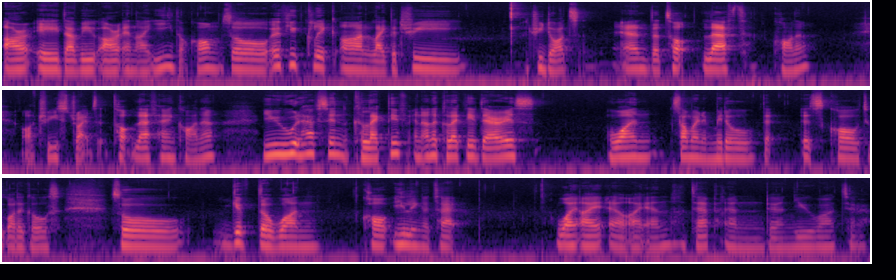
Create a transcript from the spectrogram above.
R A W R N I E.com. So if you click on like the three three dots and the top left corner or three stripes at top left hand corner, you would have seen collective and under collective there is one somewhere in the middle that is called to other goals. So give the one called Yilin a tap. Y I L I N a tap and then you are there.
